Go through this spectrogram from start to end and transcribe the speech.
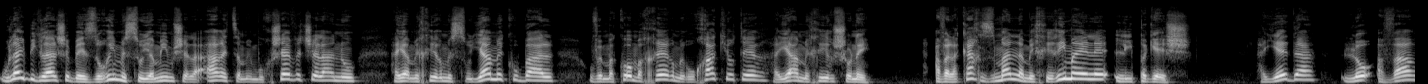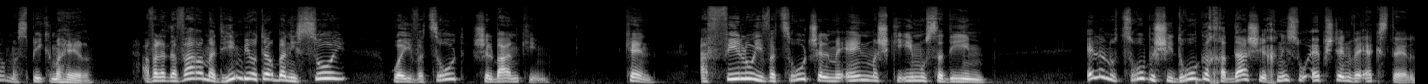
אולי בגלל שבאזורים מסוימים של הארץ הממוחשבת שלנו היה מחיר מסוים מקובל, ובמקום אחר, מרוחק יותר, היה מחיר שונה. אבל לקח זמן למחירים האלה להיפגש. הידע לא עבר מספיק מהר. אבל הדבר המדהים ביותר בניסוי הוא ההיווצרות של בנקים. כן, אפילו היווצרות של מעין משקיעים מוסדיים. אלה נוצרו בשדרוג החדש שהכניסו אפשטיין ואקסטל.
